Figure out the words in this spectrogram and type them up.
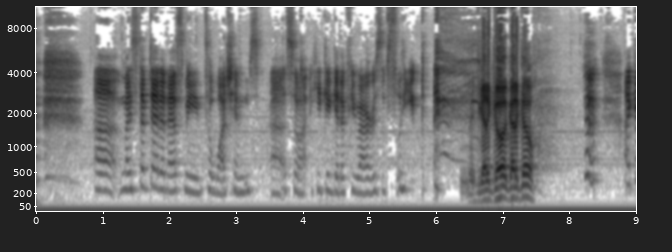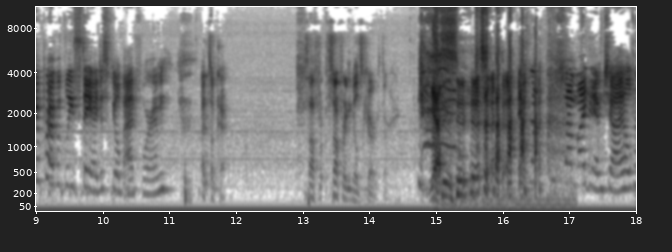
uh, my stepdad had asked me to watch him uh, so he could get a few hours of sleep. if you gotta go, gotta go. I could probably stay. I just feel bad for him. That's okay. Suffer- suffering builds character. Yes. It's not, it's not my damn child.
